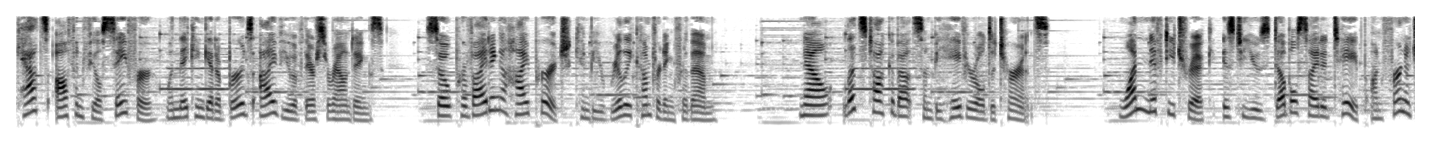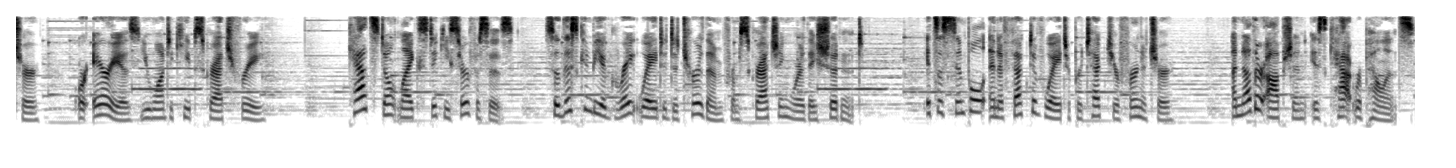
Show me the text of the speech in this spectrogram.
Cats often feel safer when they can get a bird's eye view of their surroundings, so providing a high perch can be really comforting for them. Now, let's talk about some behavioral deterrents. One nifty trick is to use double-sided tape on furniture or areas you want to keep scratch-free. Cats don't like sticky surfaces, so this can be a great way to deter them from scratching where they shouldn't. It's a simple and effective way to protect your furniture. Another option is cat repellents.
